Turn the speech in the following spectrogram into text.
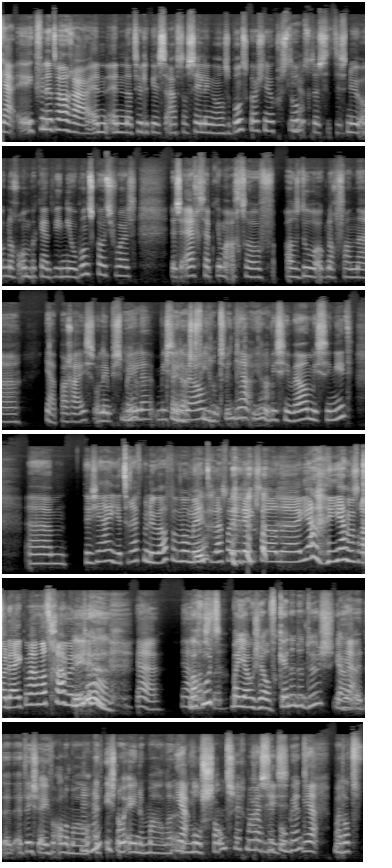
ja, ik vind het wel raar. En, en natuurlijk is Aaftal Seling onze bondscoach nu ook gestopt. Ja. Dus het is nu ook nog onbekend wie nieuwe bondscoach wordt. Dus ergens heb ik in mijn achterhoofd als doel ook nog van uh, ja, Parijs, Olympische Spelen. Ja, misschien 2024. Wel. Ja, misschien wel, misschien niet. Um, dus ja, je treft me nu wel op een moment waarvan je denkt van... Uh, ja, ja, mevrouw Dijkma, wat gaan we nu doen? Ja. Ja, maar lastig. goed, bij jouzelf kennende dus. Ja, ja. Het, het, is even allemaal. Mm -hmm. Het is nou eenmaal ja. los zand, zeg maar, Precies. op dit moment. Maar dat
